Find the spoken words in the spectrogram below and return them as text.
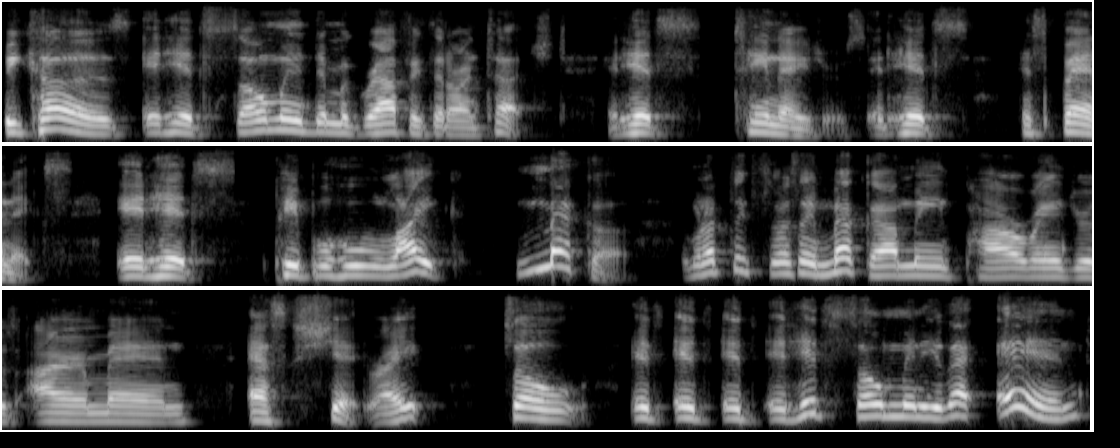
because it hits so many demographics that aren't touched. It hits teenagers. It hits Hispanics. It hits people who like mecha. When I think when I say mecha, I mean Power Rangers, Iron Man esque shit, right? So it it it it hits so many of that, and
